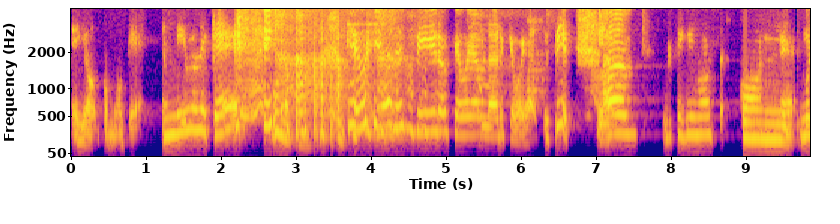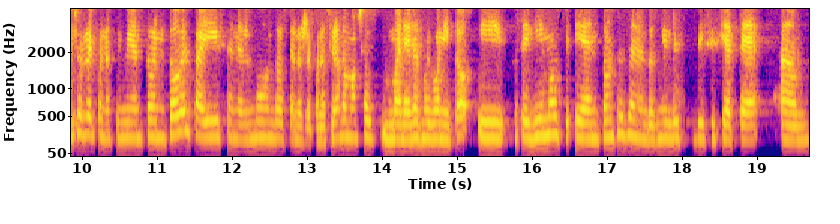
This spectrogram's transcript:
Y yo como que, ¿un libro de qué? ¿Qué voy a decir o qué voy a hablar? ¿Qué voy a decir? Um, seguimos con mucho reconocimiento en todo el país, en el mundo, se nos reconocieron de muchas maneras muy bonito y seguimos y entonces en el 2017 um,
